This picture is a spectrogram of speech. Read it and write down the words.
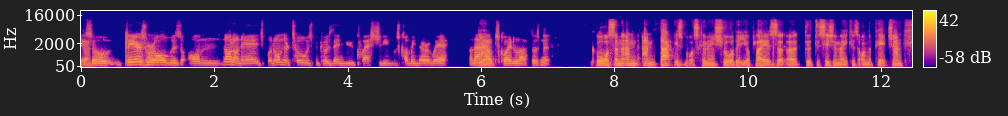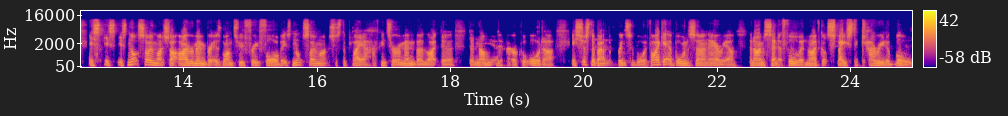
yeah. so players were always on not on edge, but on their toes because they knew questioning was coming their way, and that yeah. helps quite a lot, doesn't it? Course, and and and that is what's going to ensure that your players are, are, good decision makers on the pitch. And it's it's it's not so much like I remember it as one, two, three, four, but it's not so much as the player having to remember like the the yeah. numerical order. It's just about mm. the principle. If I get a ball in a certain area and I'm centre forward and I've got space to carry the ball,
